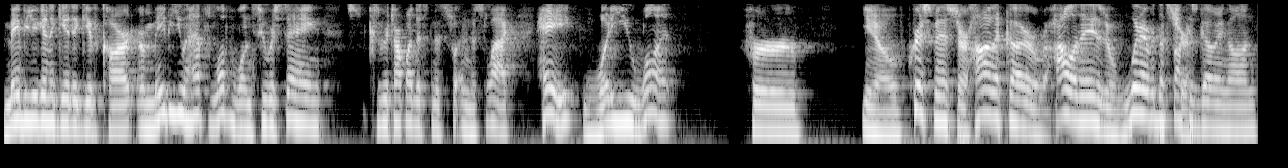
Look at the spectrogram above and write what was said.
Maybe you're going to get a gift card, or maybe you have loved ones who are saying, because we talked about this in the, in the Slack, hey, what do you want for, you know, Christmas or Hanukkah or holidays or whatever the fuck is going on?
